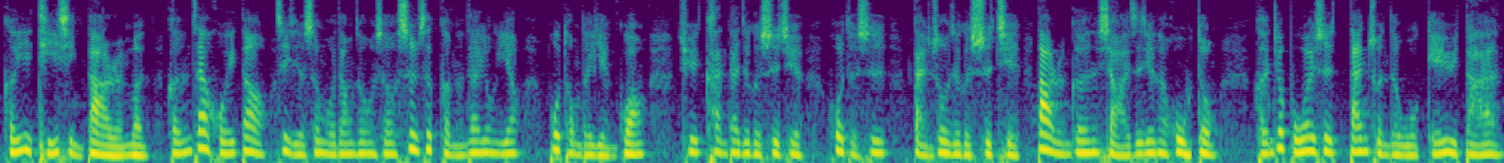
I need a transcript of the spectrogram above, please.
可以提醒大人们，可能在回到自己的生活当中的时候，是不是可能在用一样不同的眼光去看待这个世界，或者是感受这个世界？大人跟小孩之间的互动，可能就不会是单纯的我给予答案，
